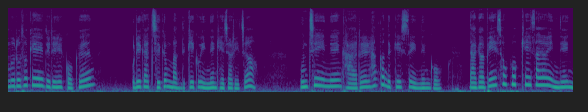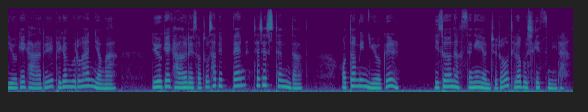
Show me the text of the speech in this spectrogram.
다음으로 소개해드릴 곡은 우리가 지금 막 느끼고 있는 계절이죠. 운치 있는 가을을 한껏 느낄 수 있는 곡. 낙엽이 소복히 쌓여있는 뉴욕의 가을을 배경으로 한 영화. 뉴욕의 가을에서도 삽입된 재즈 스탠다드. Autumn in New York을 이소연 학생의 연주로 들어보시겠습니다.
